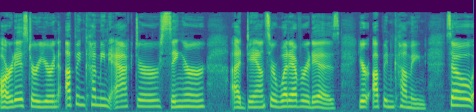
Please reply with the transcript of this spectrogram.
artist or you're an up and coming actor, singer, a dancer, whatever it is. You're up and coming. So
